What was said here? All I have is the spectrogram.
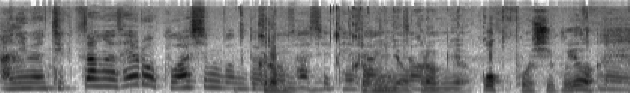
아니면 직장을 새로 구하신 분들도 그럼 사실 대상이죠. 그럼요, 그럼요, 꼭 보시고요. 네.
